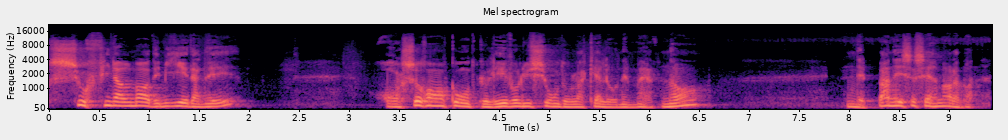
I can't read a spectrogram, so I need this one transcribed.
sur finalement des milliers d'années, on se rend compte que l'évolution dans laquelle on est maintenant n'est pas nécessairement la bonne.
